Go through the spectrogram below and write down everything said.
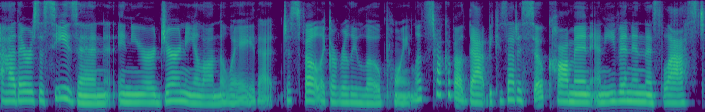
uh, there was a season in your journey along the way that just felt like a really low point. Let's talk about that because that is so common, and even in this last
